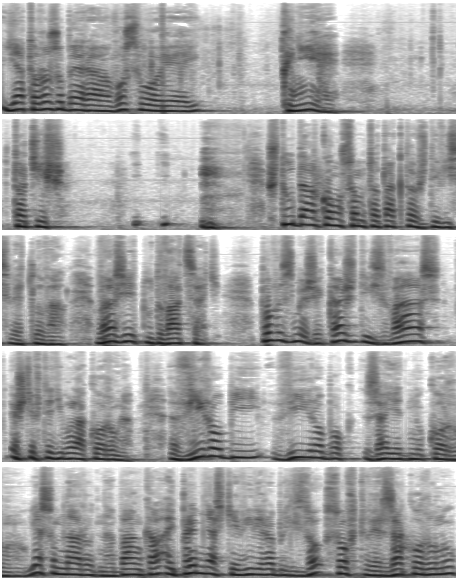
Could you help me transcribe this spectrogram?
ja to rozoberám vo svojej knihe. Totiž študákom som to takto vždy vysvetloval. Vás je tu 20. Povedzme, že každý z vás ešte vtedy bola koruna. Vyrobí výrobok za jednu korunu. Ja som Národná banka, aj pre mňa ste vyrobili software za korunu,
